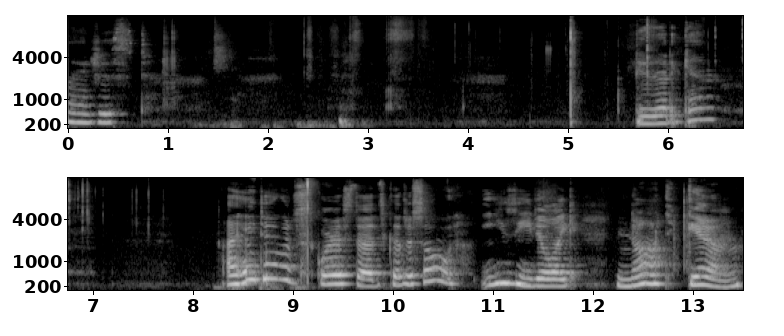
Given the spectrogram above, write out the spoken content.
I just do that again. I hate doing with square studs because they're so easy to like not get them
